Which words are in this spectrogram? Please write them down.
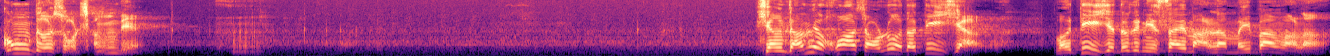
功德所成的。像咱们这花草落到地下，往地下都给你塞满了，没办法了。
